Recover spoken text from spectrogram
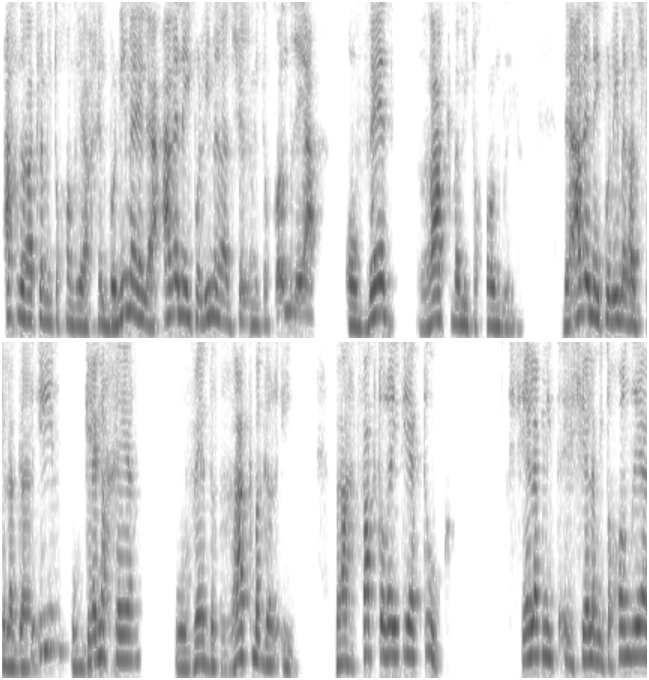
אך ורק למיטוכונדריה. החלבונים האלה, ה-RNA פולימרז של המיטוכונדריה, עובד רק במיטוכונדריה. ו-RNA פולימרז של הגרעין הוא גן אחר, הוא עובד רק בגרעין. והפקטורי תעתוק של, המיט... של המיטוכונדריה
